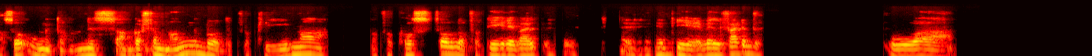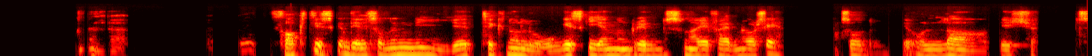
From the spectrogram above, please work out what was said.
Altså ungdommenes engasjement både for klima, og for kosthold og for dyrevel, dyrevelferd. Og faktisk en del sånne nye teknologiske gjennombrudd som er i ferd med å skje. Altså det å lage kjøtt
